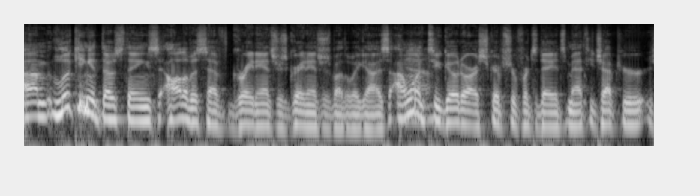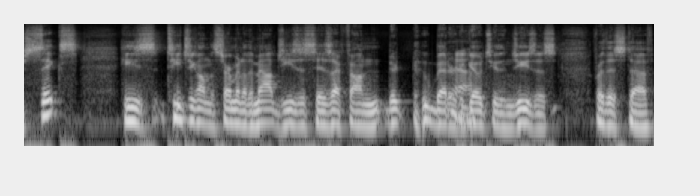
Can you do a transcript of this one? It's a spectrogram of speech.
um, looking at those things, all of us have great answers. Great answers, by the way, guys. I want to go to our scripture for today. It's Matthew chapter six. He's teaching on the Sermon of the Mount. Jesus is. I found who better Yeah. to go to than Jesus for this stuff.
